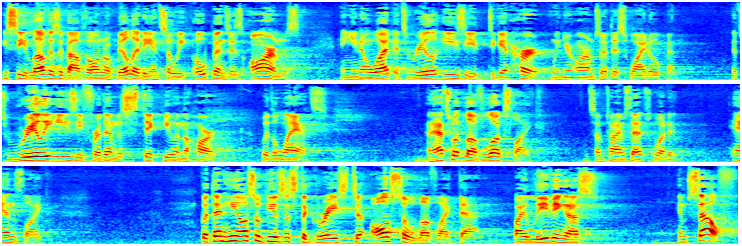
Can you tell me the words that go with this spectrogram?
You see, love is about vulnerability, and so he opens his arms. And you know what? It's real easy to get hurt when your arms are this wide open. It's really easy for them to stick you in the heart with a lance. And that's what love looks like. And sometimes that's what it ends like. But then he also gives us the grace to also love like that by leaving us himself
